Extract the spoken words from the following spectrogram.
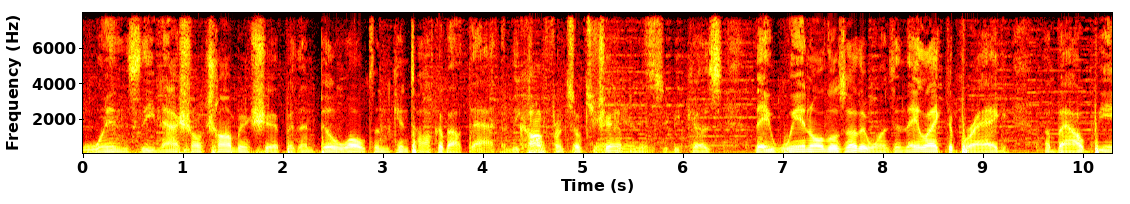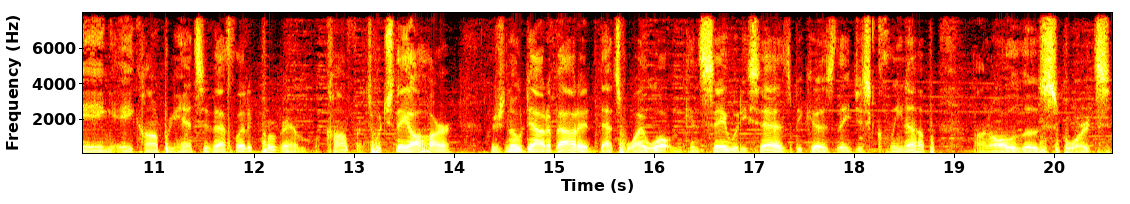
wins the national championship, and then Bill Walton can talk about that. and The, conference, of champions. because they win all those other ones, and they like to brag about being a comprehensive athletic program, conference, which they are. There's no doubt about it. That's why Walton can say what he says because they just clean up on all of those sports.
